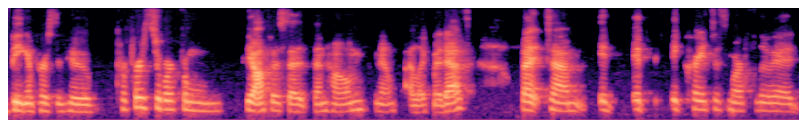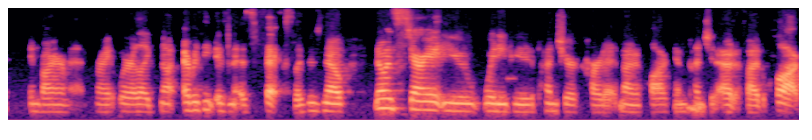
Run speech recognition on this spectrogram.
being a person who prefers to work from the office than home you know i like my desk. But um, it, it it creates this more fluid environment right? Where like not everything isn't as fixed. Like there's no no one's staring at you waiting for you to punch your card at nine o'clock and punch it out at five o'clock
